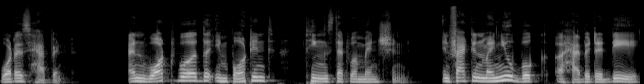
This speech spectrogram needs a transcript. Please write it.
what has happened and what were the important things that were mentioned. In fact, in my new book, A Habit a Day,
